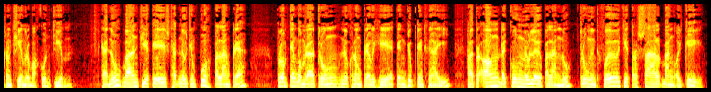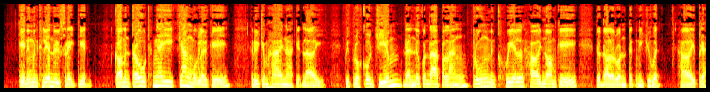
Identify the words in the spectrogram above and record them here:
ក្នុងឈាមរបស់កូនជៀមហេតុនោះបានជាគេស្ថិតនៅចំពោះបល្ល័ង្កព្រះព្រមទាំងបំរើទ្រង់នៅក្នុងព្រះវិហារទាំងយប់ទាំងថ្ងៃហើយព្រះអង្គដែលគង់នៅលើបល្ល័ង្កនោះទ្រង់នឹងធ្វើជាត្រសាលបាំងឲ្យគេ គេនឹងមិនឃ្លានឬស្រែកទៀតក៏មិនត្រូវថ្ងៃចាំងមកលើគេ ឬចំហាយណាទៀតឡើយពីព្រោះកូនជៀមដែលនៅកណ្ដាលបលាំងទ្រង់នឹងខ្វៀលហើយនាំគេទៅដល់រន្ធទឹកនៃជីវិត ហើយព្រះ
